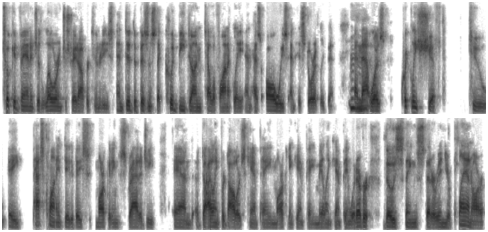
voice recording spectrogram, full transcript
took advantage of lower interest rate opportunities and did the business that could be done telephonically and has always and historically been. Mm-hmm. And that was quickly shift to a past client database marketing strategy and a dialing for dollars campaign, marketing campaign, mailing campaign, whatever those things that are in your plan are,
